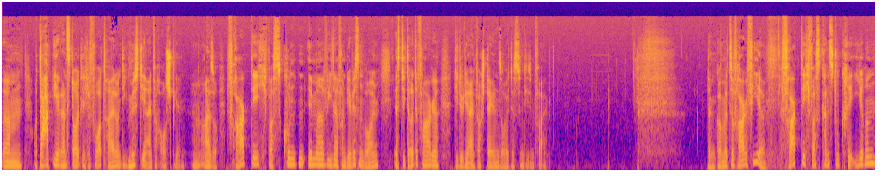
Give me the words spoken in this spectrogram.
Ähm, und da habt ihr ganz deutliche Vorteile und die müsst ihr einfach ausspielen. Also frag dich, was Kunden immer wieder von dir wissen wollen, ist die dritte Frage, die du dir einfach stellen solltest in diesem Fall. Dann kommen wir zur Frage 4. Frag dich, was kannst du kreieren,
